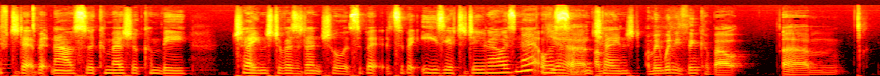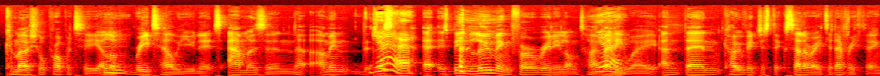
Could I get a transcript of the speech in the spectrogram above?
lifted it a bit now, so commercial can be changed to residential. It's a bit It's a bit easier to do now, isn't it? Or has Yeah, something I mean- changed? I mean, when you think about um, commercial property, a lot of retail units, Amazon. I mean, th- this- Mm. Yeah. uh, it's been looming for a really long time Yeah. anyway, and then COVID just accelerated everything.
